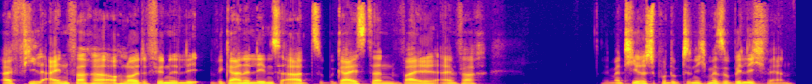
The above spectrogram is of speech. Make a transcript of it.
äh, viel einfacher, auch Leute für eine le vegane Lebensart zu begeistern, weil einfach meine, tierische Produkte nicht mehr so billig wären.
